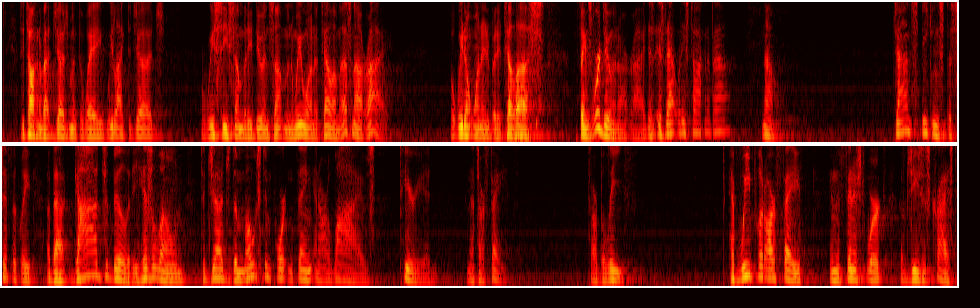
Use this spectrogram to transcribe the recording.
Is he talking about judgment the way we like to judge? Or we see somebody doing something and we want to tell them that's not right. But we don't want anybody to tell us the things we're doing aren't right. Is, is that what he's talking about? No. John's speaking specifically about God's ability, his alone, to judge the most important thing in our lives, period, and that's our faith. It's our belief. Have we put our faith in the finished work of Jesus Christ?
